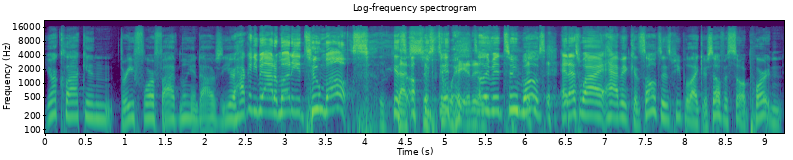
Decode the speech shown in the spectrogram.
you're clocking three, four, five million dollars a year. How can you be out of money in two months? It- that's just the been- way it It's only been two months, and that's why having consultants, people like yourself, is so important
